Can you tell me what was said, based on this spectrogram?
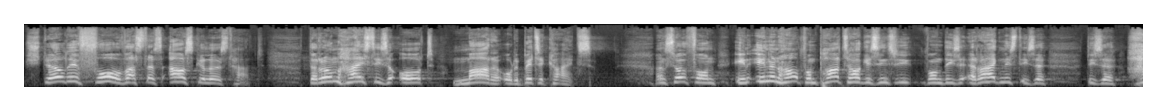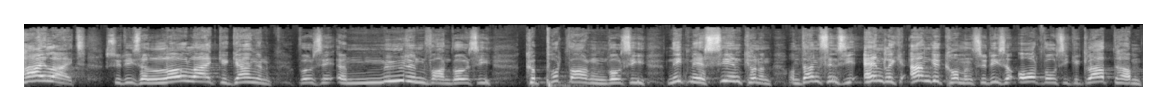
Stell dir vor, was das ausgelöst hat. Darum heißt dieser Ort Mara oder Bitterkeit. Und so von, in, innerhalb von ein paar Tagen sind sie von diesem Ereignis, dieser, dieser Highlight zu dieser Lowlight gegangen, wo sie ermüdend waren, wo sie kaputt waren, wo sie nicht mehr sehen können. Und dann sind sie endlich angekommen zu diesem Ort, wo sie geglaubt haben,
